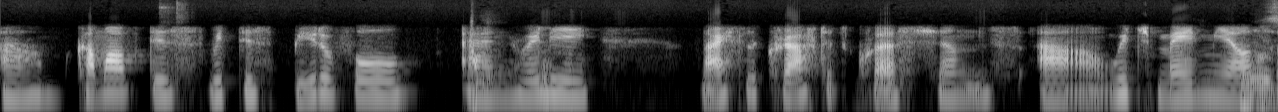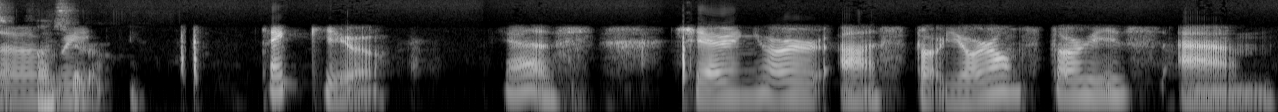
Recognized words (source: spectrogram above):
um, come up this with this beautiful and really nicely crafted questions, uh, which made me also read. Thank you. Yes, sharing your uh, sto- your own stories. Um,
